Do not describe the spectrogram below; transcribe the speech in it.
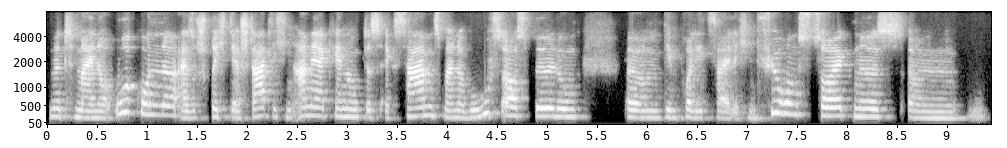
mit meiner Urkunde, also sprich der staatlichen Anerkennung des Examens meiner Berufsausbildung, ähm, dem polizeilichen Führungszeugnis, ähm,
